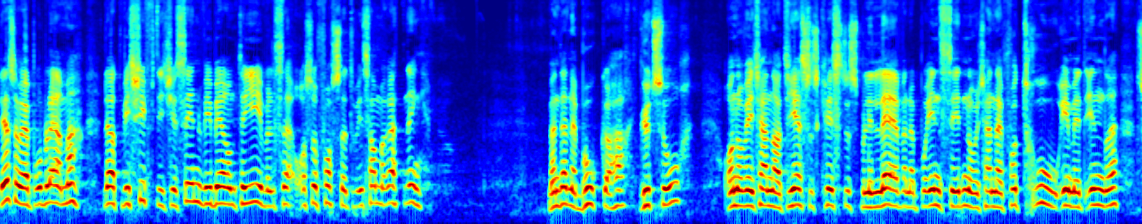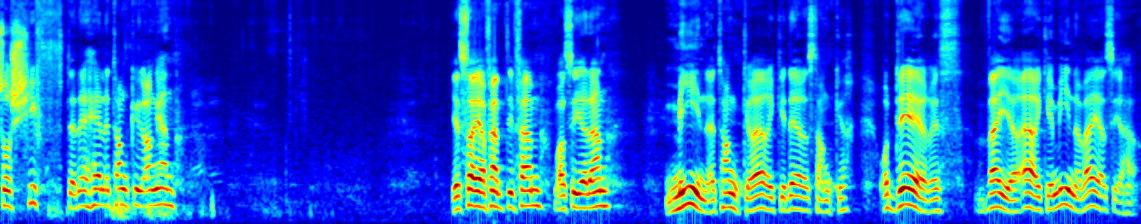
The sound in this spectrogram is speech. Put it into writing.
Det som er problemet, det er at vi skifter ikke sinn, vi ber om tilgivelse, og så fortsetter vi i samme retning. Men denne boka her, Guds ord, og når vi kjenner at Jesus Kristus blir levende på innsiden, og vi kjenner jeg får tro i mitt indre, så skifter det hele tankegangen. Jesaja 55, hva sier den? Mine tanker er ikke deres tanker, og deres veier er ikke mine veier, sier Herren.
